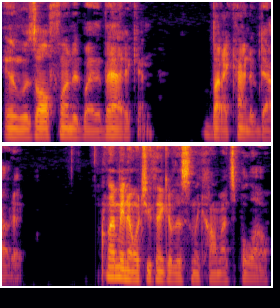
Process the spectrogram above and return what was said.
and it was all funded by the Vatican but I kind of doubt it. Let me know what you think of this in the comments below.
